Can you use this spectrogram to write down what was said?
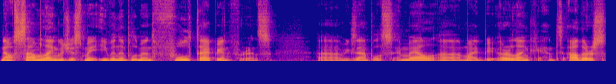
Now, some languages may even implement full type inference. Um, examples ML uh, might be Erlang and others.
